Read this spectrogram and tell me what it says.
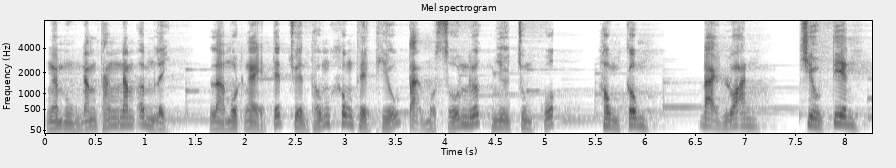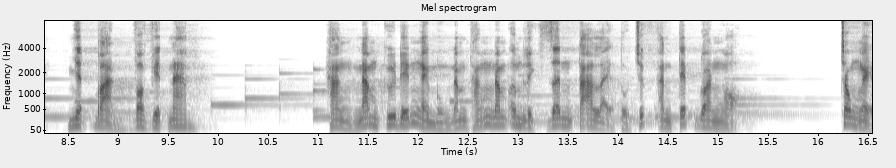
Ngày mùng 5 tháng 5 âm lịch Là một ngày Tết truyền thống không thể thiếu Tại một số nước như Trung Quốc, Hồng Kông, Đài Loan, Triều Tiên, Nhật Bản và Việt Nam Hàng năm cứ đến ngày mùng 5 tháng 5 âm lịch dân ta lại tổ chức ăn Tết đoan ngọ trong ngày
